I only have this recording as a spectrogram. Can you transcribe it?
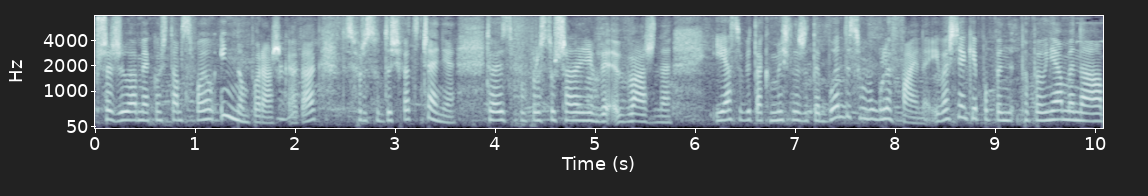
przeżyłam jakąś tam swoją inną porażkę, tak? To jest po prostu doświadczenie. To jest po prostu szalenie ważne. I ja sobie tak myślę, że te błędy są w ogóle fajne i właśnie jak je popełniamy na,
